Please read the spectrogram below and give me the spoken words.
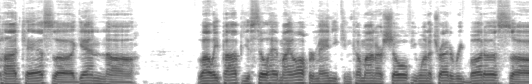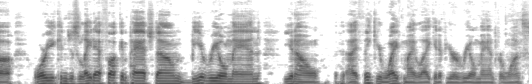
podcast. Uh, again, uh, Lollipop, you still have my offer, man. You can come on our show if you want to try to rebut us, uh, or you can just lay that fucking patch down, be a real man. You know, I think your wife might like it if you're a real man for once.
